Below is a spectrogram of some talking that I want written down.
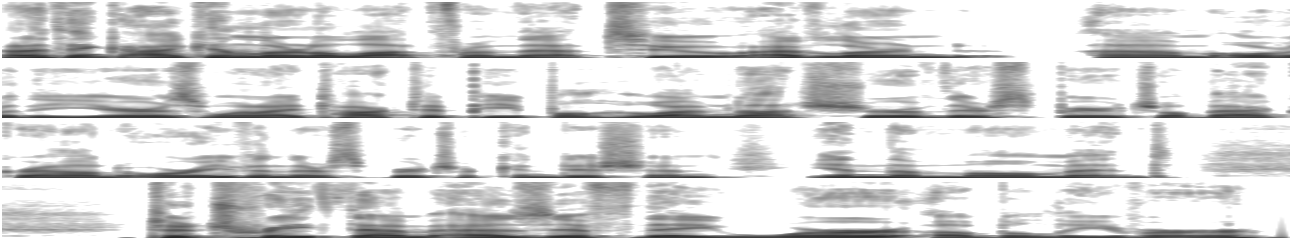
And I think I can learn a lot from that too. I've learned um, over the years when I talk to people who I'm not sure of their spiritual background or even their spiritual condition in the moment, to treat them as if they were a believer.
